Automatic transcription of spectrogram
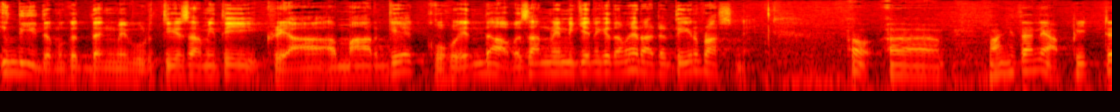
ඉන්දීදමක දැන් මේ වෘතිය සමිති ක්‍රියාමාර්ගය කොහෙන්ද අවසන් වෙන්න කියෙනෙක තමයි රට තියෙන ප්‍රශ්නය. මහිතන්නේ අපිට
